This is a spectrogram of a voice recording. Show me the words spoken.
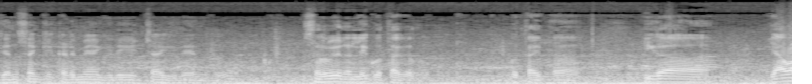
ಜನಸಂಖ್ಯೆ ಕಡಿಮೆ ಆಗಿದೆ ಹೆಚ್ಚಾಗಿದೆ ಅಂತ ಸರ್ವೇನಲ್ಲಿ ಗೊತ್ತಾಗೋದು. ಗೊತ್ತಾಯ್ತಾ? ಈಗ ಯಾವ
